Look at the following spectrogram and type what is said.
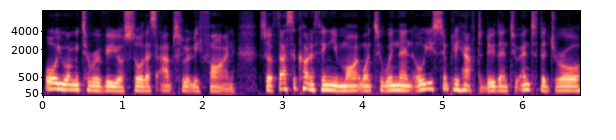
or you want me to review your store, that's absolutely fine. So if that's the kind of thing you might want to win then, all you simply have to do then to enter the draw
